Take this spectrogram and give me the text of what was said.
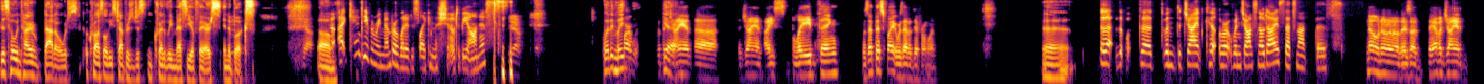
this whole entire battle, which across all these chapters, is just incredibly messy affairs in the Mm. books. Yeah. Um, I can't even remember what it is like in the show, to be honest. Yeah. what it The made part with, with the yeah. giant, uh, the giant ice blade thing. Was that this fight, or was that a different one? uh, the, the, the when the giant kill or when Jon Snow dies, that's not this. No, no, no, no. There's a. They have a giant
